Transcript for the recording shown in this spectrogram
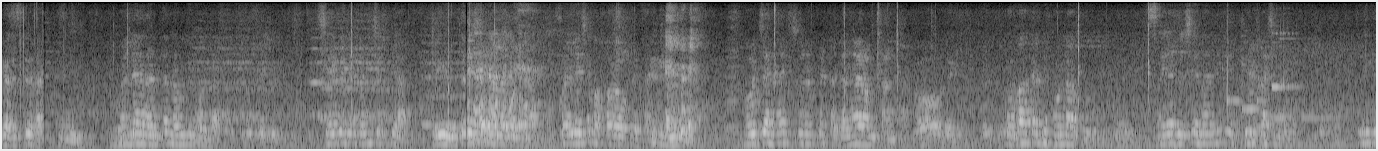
కలిస్తే నమ్ముకొండ మల్లేశం భోజన్ నాయక్ సూర్యంపేట గంగారాం తాండ. ప్రభాకర్ని కొండాపూర్. సయ్యద్ హుసేన్ అని కిరికాసిన తిరిగి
